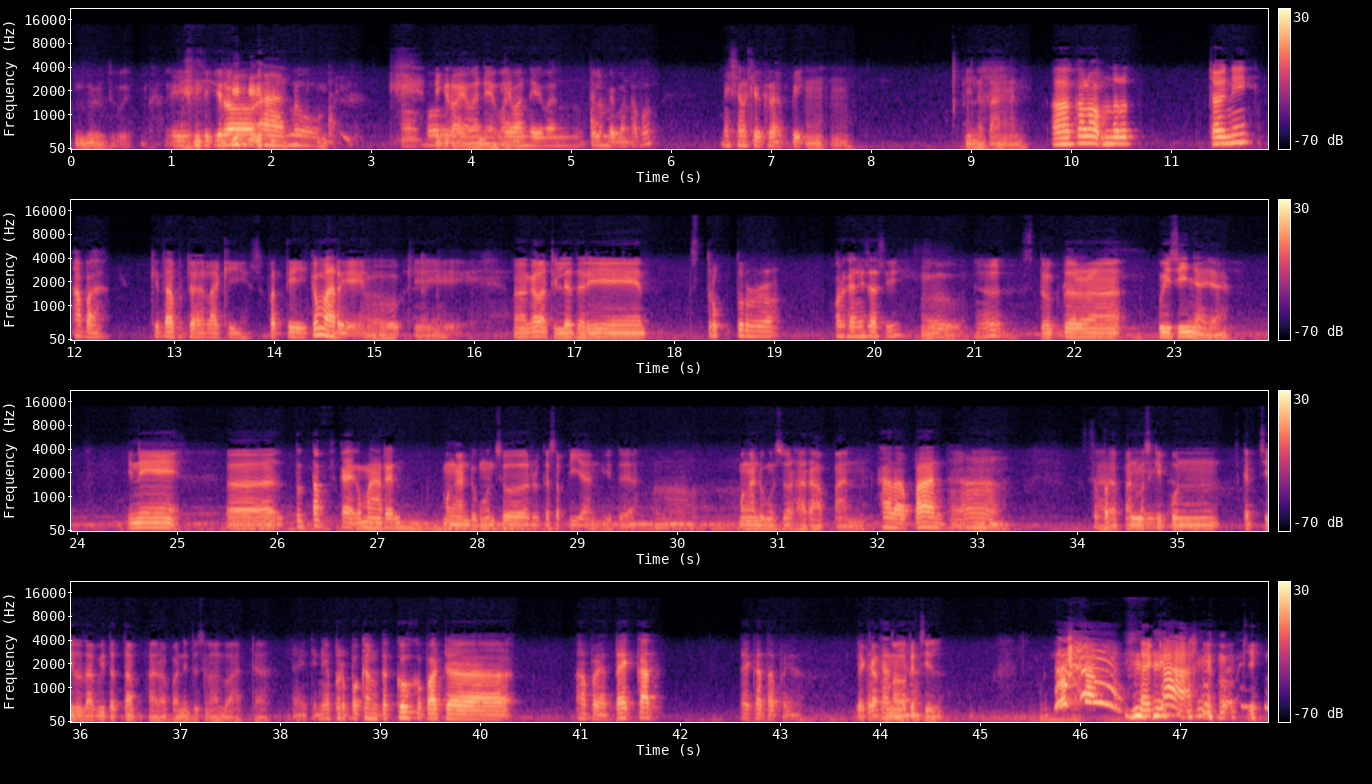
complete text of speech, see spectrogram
Eh, dikira anu apa? Dikira hewan-hewan. Hewan-hewan, film hewan apa? National Geographic. Mm-mm. Binatangan. Eh, kalau menurut Coy ini apa? Kita bedah lagi seperti kemarin. Oke. Eh, kalau dilihat dari struktur Organisasi. oh, Eh, struktur eh, puisinya ya. Ini eh, tetap kayak kemarin mengandung unsur kesepian gitu ya. hmm, Mengandung unsur harapan. harapan. Mm-mm. heeh. Harapan meskipun kecil tapi tetap harapan itu selalu ada. Nah, intinya berpegang teguh kepada apa ya? Tekad tekad apa ya? Ya, Tekad nol tekadnya. kecil. TK. Oke.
